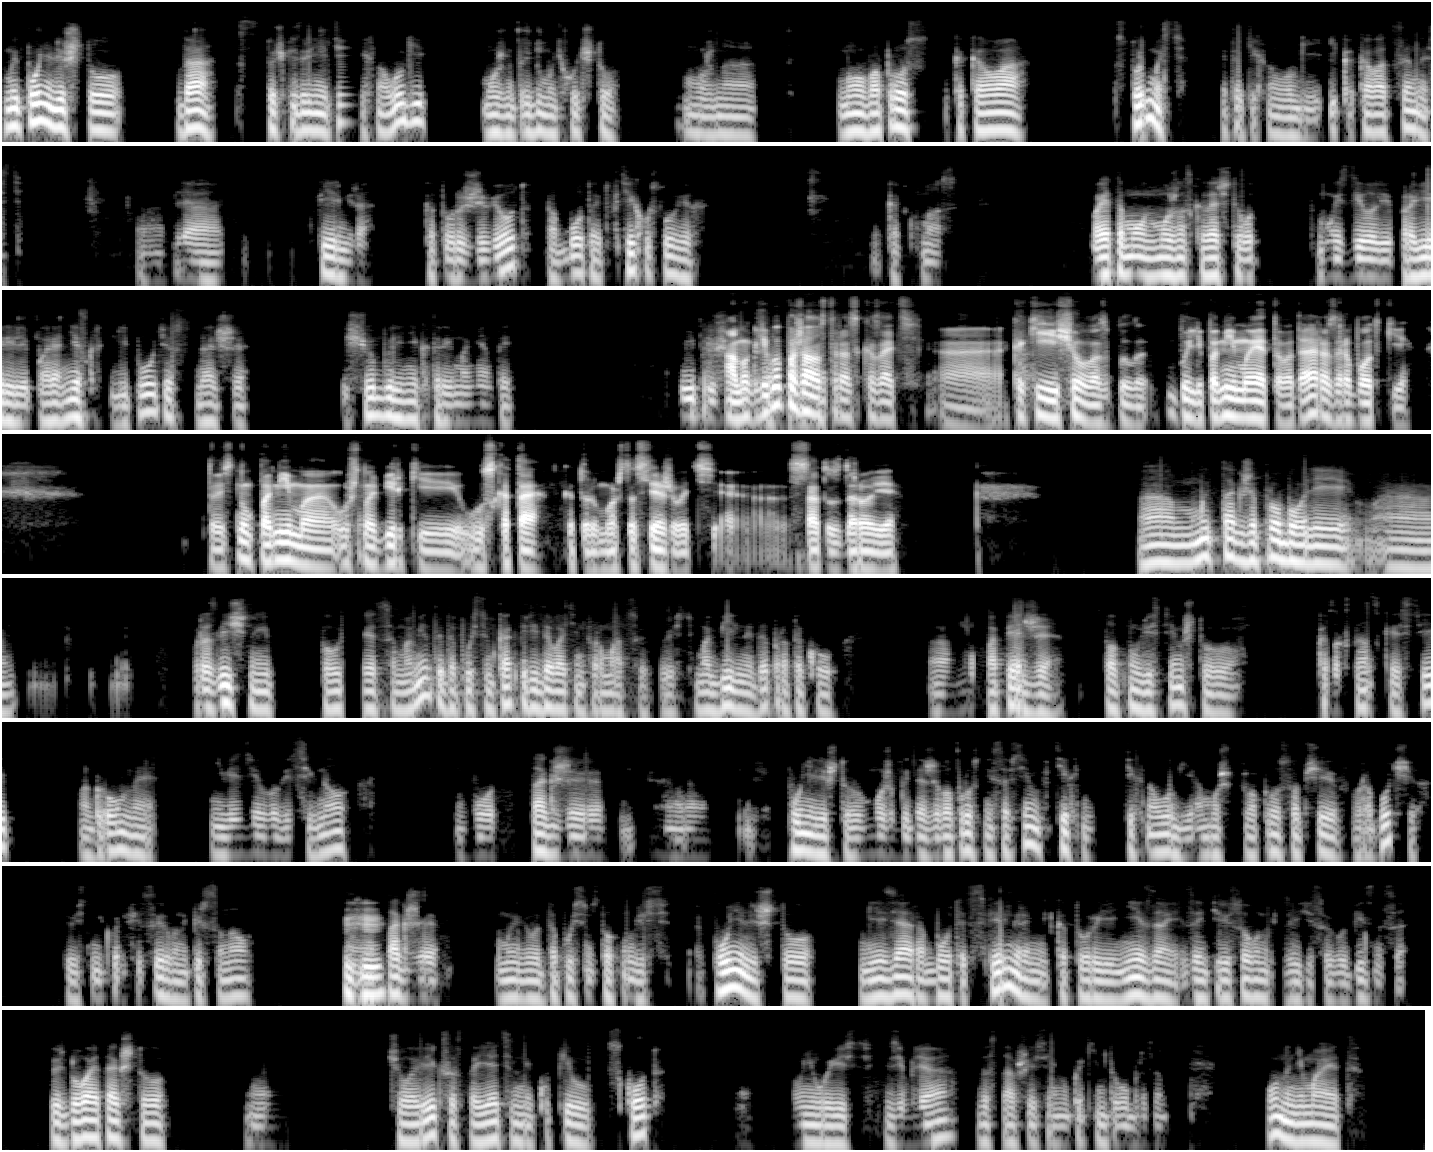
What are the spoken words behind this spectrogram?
мы поняли, что да, с точки зрения технологий можно придумать хоть что. Можно но вопрос, какова стоимость этой технологии и какова ценность, а, для фермера, который живет, работает в тех условиях, как у нас. Поэтому можно сказать, что вот мы сделали, проверили поря несколько гипотез, дальше еще были некоторые моменты и А пришли могли бы, пожалуйста, рассказать, а, какие еще у вас было были помимо этого, да, разработки? То есть, ну, помимо ушной бирки у скота, который может отслеживать, э, статус здоровья. А, мы также пробовали, а, различные, получается, моменты, допустим, как передавать информацию, то есть мобильный, да, протокол. А, но опять же, столкнулись с тем, что казахстанская сеть, огромная, не везде ловит сигнал. Вот. Также э, поняли, что, может быть, даже вопрос не совсем в техни- технологии, а может вопрос вообще в рабочих, то есть неквалифицированный персонал. Мгм. Также мы, вот, допустим, столкнулись, поняли, что нельзя работать с фермерами, которые не за- заинтересованы в развитии своего бизнеса. То есть бывает так, что м, человек состоятельный купил скот, у него есть земля, доставшаяся ему каким-то образом. Он нанимает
